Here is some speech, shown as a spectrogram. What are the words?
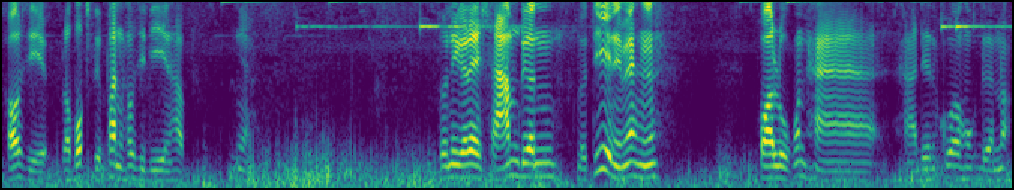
เขาสิระบบสืบพันธุ์เขาสิดีนะครับ เนี่ย ตัวนี้ก็ได้สามเดือนหรือที่นี่ไหมเหรอพอลูกมันหาหาเดือนกว่าหกเดือนเนาะ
